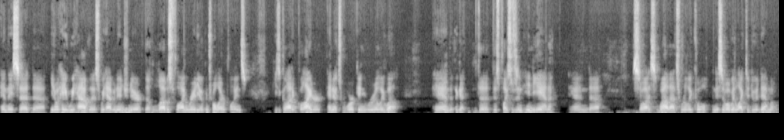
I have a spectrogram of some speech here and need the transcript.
and they said, uh, you know, hey, we have this. We have an engineer that loves flying radio control airplanes. He's got a glider, and it's working really well. And the, the this place was in Indiana, and uh, so I said, wow, that's really cool. And he said, well, we'd like to do a demo.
